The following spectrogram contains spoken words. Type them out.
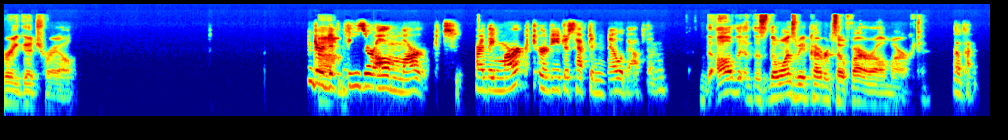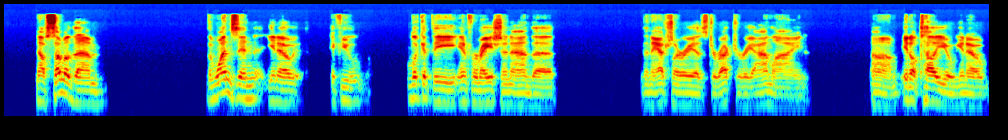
very good trail. wondered um, if these are all marked. Are they marked, or do you just have to know about them? The, all the, the, the ones we've covered so far are all marked. Okay. Now, some of them, the ones in you know, if you look at the information on the the natural areas directory online, um, it'll tell you, you know,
